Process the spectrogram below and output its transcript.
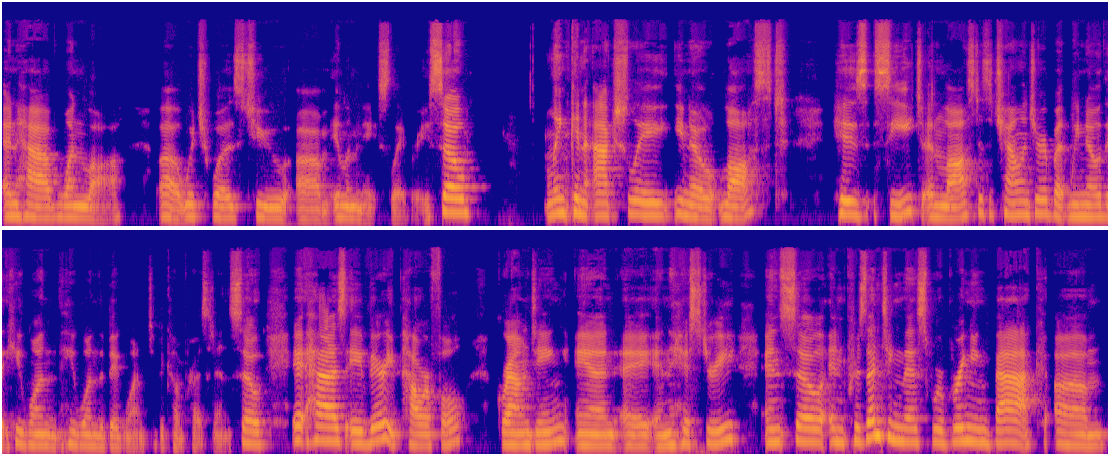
and have one law, uh, which was to um, eliminate slavery. So Lincoln actually, you know, lost his seat and lost as a challenger, but we know that he won he won the big one to become president. So it has a very powerful grounding and a in history. And so in presenting this, we're bringing back um,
